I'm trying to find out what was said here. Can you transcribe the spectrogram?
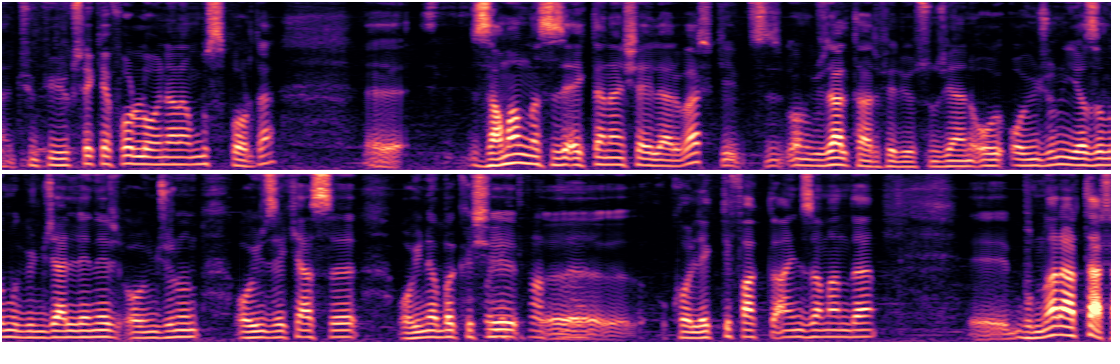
Yani çünkü yüksek eforla oynanan bu sporda e, zamanla size eklenen şeyler var ki siz onu güzel tarif ediyorsunuz. Yani o oyuncunun yazılımı güncellenir, oyuncunun oyun zekası, oyuna bakışı, kolektif aklı, e, kolektif aklı aynı zamanda e, bunlar artar.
